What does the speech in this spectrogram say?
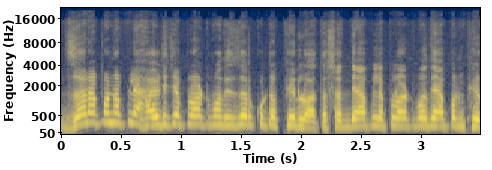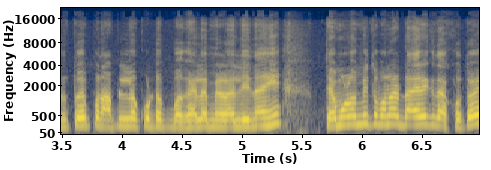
जर आपण आपल्या हळदीच्या प्लॉटमध्ये जर कुठं फिरलो आता सध्या आपल्या प्लॉटमध्ये आपण फिरतोय पण आपल्याला कुठं बघायला मिळाली नाही त्यामुळं मी तुम्हाला डायरेक्ट दाखवतोय.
